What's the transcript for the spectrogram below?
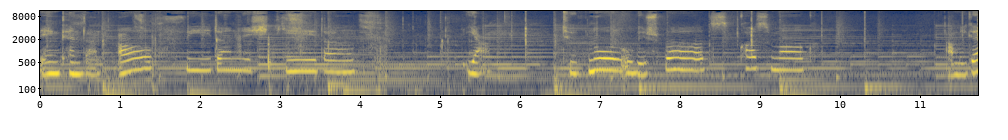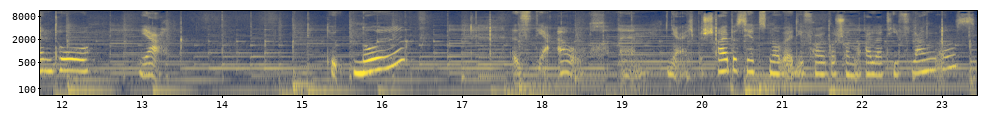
Den kennt dann auch wieder nicht jeder. Ja. Typ 0, UB Schwarz, Cosmog, Amigento. Ja. Typ 0 ist ja auch. Ähm, ja, ich beschreibe es jetzt nur, weil die Folge schon relativ lang ist.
